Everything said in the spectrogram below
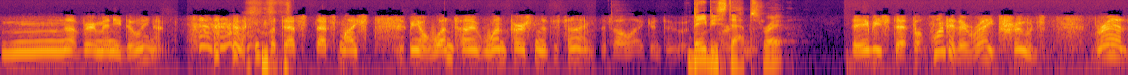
Mm, not very many doing it. But that's that's my you know one time one person at a time. That's all I can do. Baby steps right baby step. But what are the right foods? Brad,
